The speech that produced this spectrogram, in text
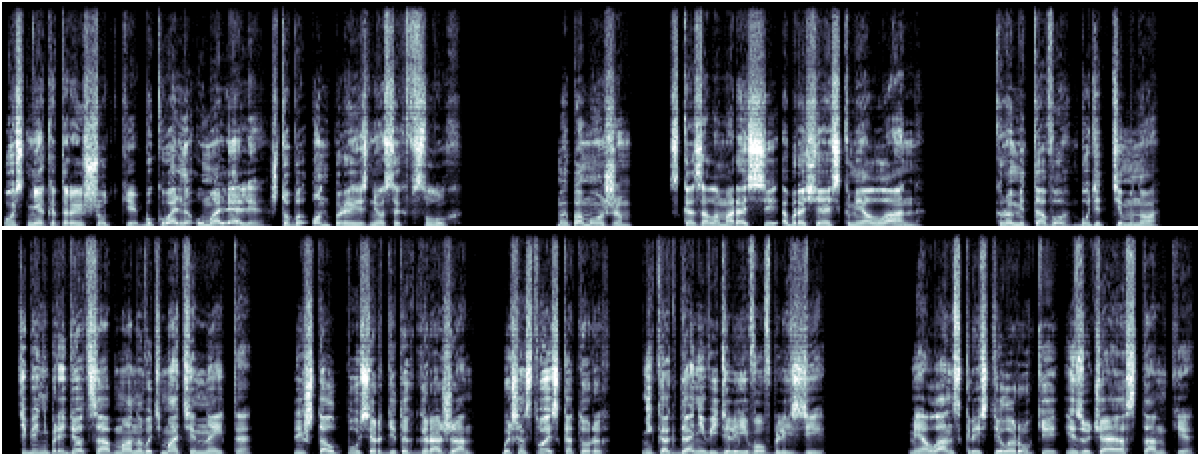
Пусть некоторые шутки буквально умоляли, чтобы он произнес их вслух. «Мы поможем», — сказала Марасси, обращаясь к Миолан. «Кроме того, будет темно. Тебе не придется обманывать мать и Нейта, лишь толпу сердитых горожан, большинство из которых никогда не видели его вблизи». Миолан скрестила руки, изучая останки.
